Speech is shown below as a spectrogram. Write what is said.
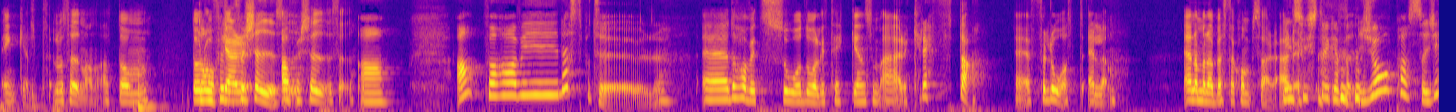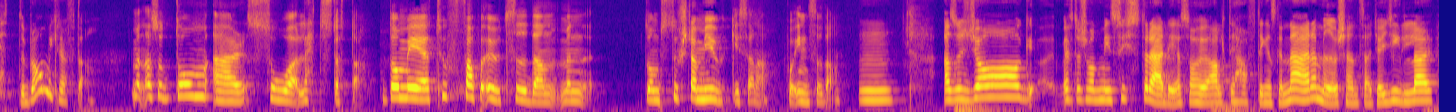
enkelt, eller vad säger man? Att de, de, De för- råkar försäger sig. Ja, försäger sig. Ja. Ja, vad har vi näst på tur? Eh, då har vi ett så dåligt tecken som är kräfta. Eh, förlåt Ellen. En av mina bästa kompisar är Min det. syster är kräfta. Jag passar jättebra med kräfta. Men alltså de är så lättstötta. De är tuffa på utsidan men de största mjukisarna på insidan. Mm. Alltså jag, eftersom att min syster är det så har jag alltid haft det ganska nära mig och känt att jag gillar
